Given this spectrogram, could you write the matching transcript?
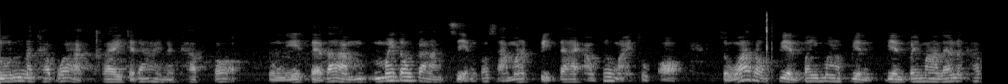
ลุ้นนะครับว่าใครจะได้นะครับ ก็ตรงนี้แต่ถ้าไม่ต้องการเสียงก็สามารถปิดได้เอาเครื่องหมายถูกออกสมมติว่าเราเปลี่ยนไปมาเปลี่ยนเปลี่ยนไปมาแล้วนะครับ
